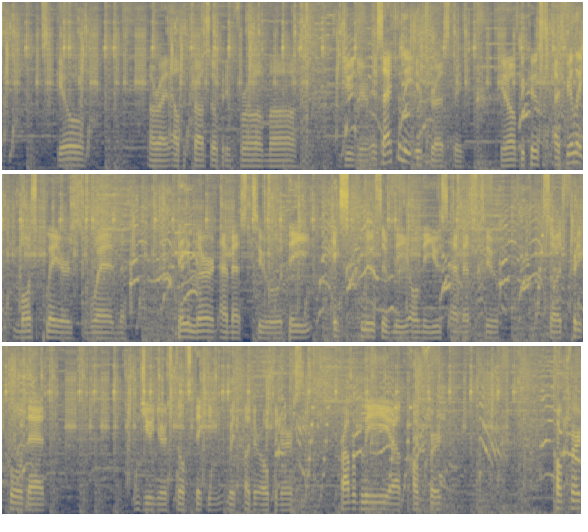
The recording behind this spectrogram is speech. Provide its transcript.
Let's go. Alright, Albatross opening from uh, Junior. It's actually interesting, you know, because I feel like most players, when they learn MS2, they exclusively only use MS2. So it's pretty cool that Junior is still sticking with other openers. Probably a comfort, comfort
